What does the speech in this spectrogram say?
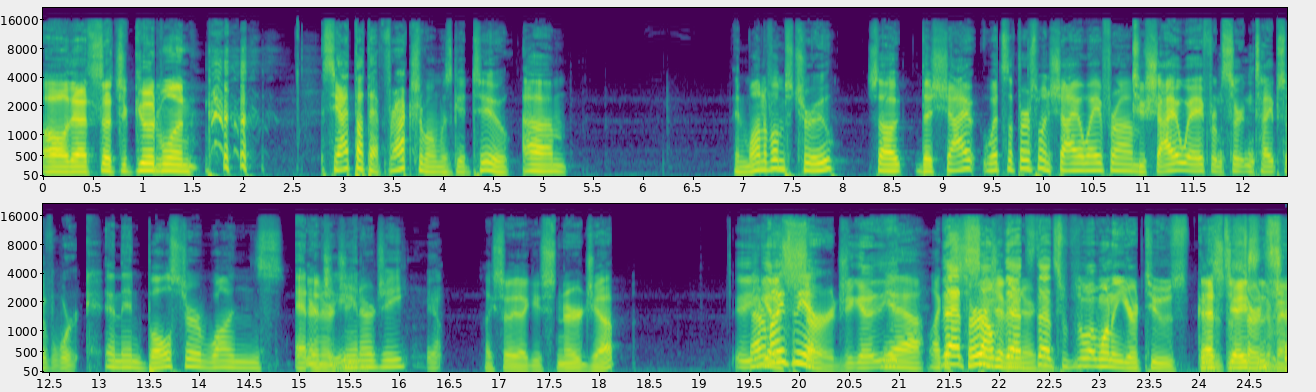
Oh, that's such a good one. See, I thought that fracture one was good too. Um, and one of them's true. So the shy, what's the first one? Shy away from, to shy away from certain types of work, and then bolster one's energy. Energy. energy. Like so, like you snurge up. You That get reminds a me of- surge. you get Yeah, like that's a surge some, of that's energy. that's what one of your twos. That's it's a surge of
